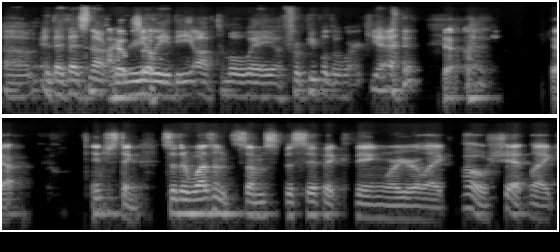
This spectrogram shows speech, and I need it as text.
Um, and that that's not really so. the optimal way of, for people to work. Yeah. Yeah. Yeah. Interesting. So there wasn't some specific thing where you're like, oh shit, like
